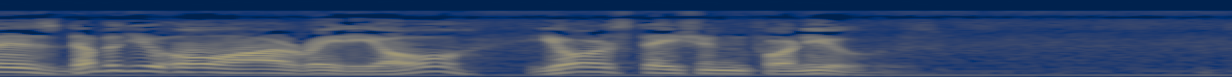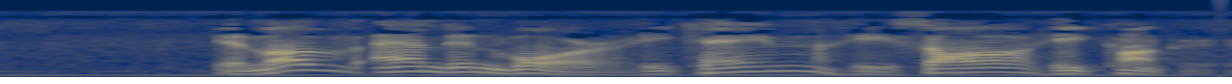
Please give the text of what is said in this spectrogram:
Is WOR Radio, your station for news. In love and in war, he came, he saw, he conquered.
